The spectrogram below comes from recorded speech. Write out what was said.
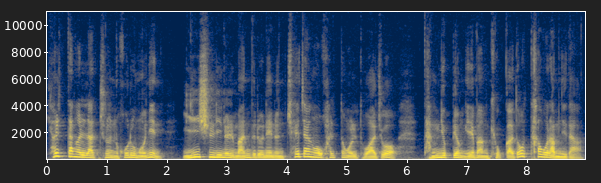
혈당을 낮추는 호르몬인 인슐린을 만들어내는 췌장의 활동을 도와주어 당뇨병 예방 효과도 탁월합니다.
